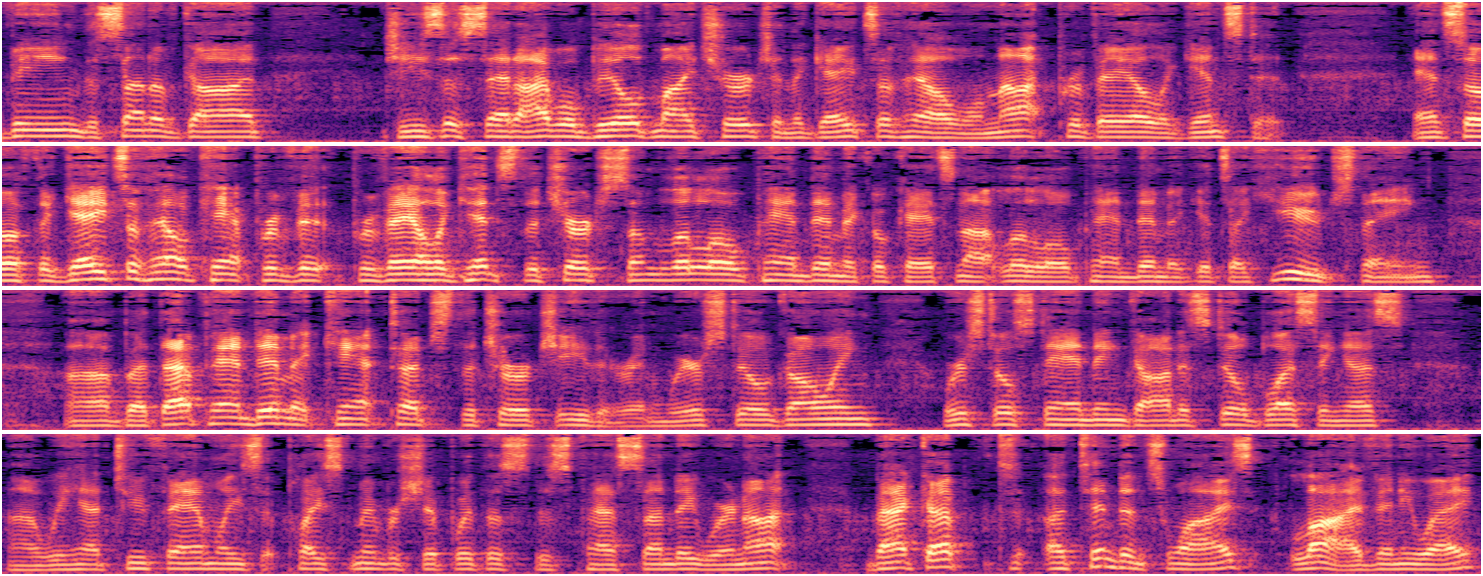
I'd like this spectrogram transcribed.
being the Son of God, Jesus said, I will build my church, and the gates of hell will not prevail against it. And so, if the gates of hell can't prevail against the church, some little old pandemic, okay, it's not little old pandemic, it's a huge thing. Uh, but that pandemic can't touch the church either. And we're still going, we're still standing. God is still blessing us. Uh, we had two families that placed membership with us this past Sunday. We're not back up attendance wise, live anyway,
